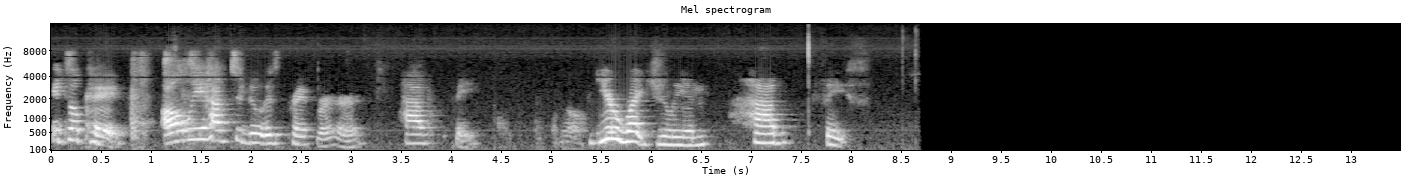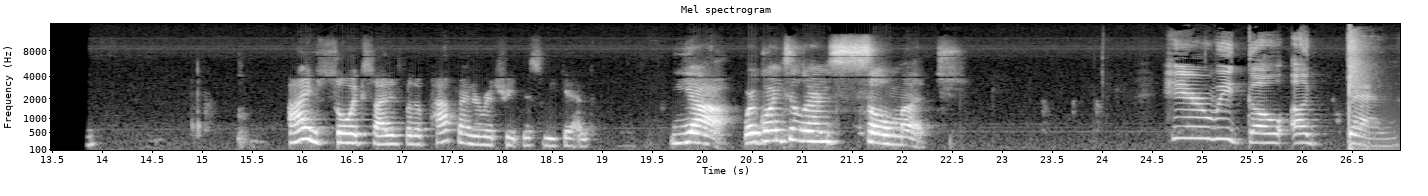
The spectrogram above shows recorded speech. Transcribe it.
it's okay. All we have to do is pray for her. Have faith. you're right, Julian. Have faith. I'm so excited for the Pathfinder retreat this weekend. Yeah, we're going to learn so much. Here we go again.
